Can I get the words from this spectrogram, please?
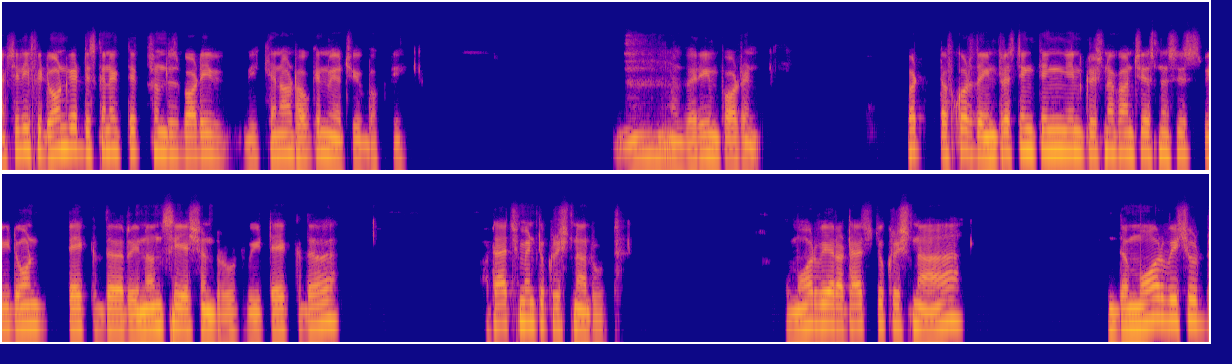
Actually, if we don't get disconnected from this body, we cannot, how can we achieve bhakti? Mm, very important. But of course, the interesting thing in Krishna consciousness is we don't take the renunciation route, we take the attachment to Krishna route the more we are attached to Krishna, the more we should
